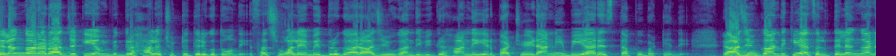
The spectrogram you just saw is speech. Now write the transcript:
తెలంగాణ రాజకీయం విగ్రహాల చుట్టూ తిరుగుతోంది. సచివాలయం ఎదురుగా రాజీవ్ గాంధీ విగ్రహాన్ని ఏర్పాటు చేయడాన్ని బీఆర్ఎస్ తప్పుబట్టింది. రాజీవ్ గాంధీకి అసలు తెలంగాణ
